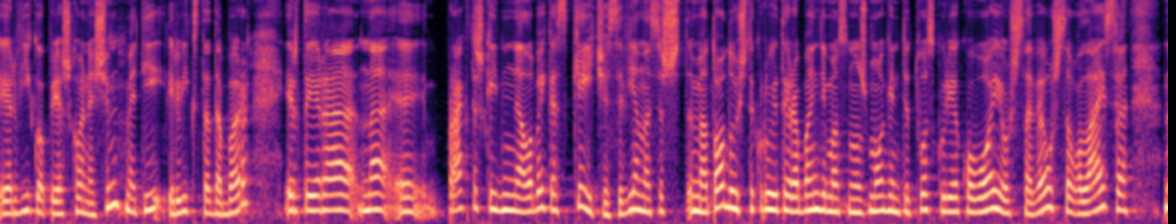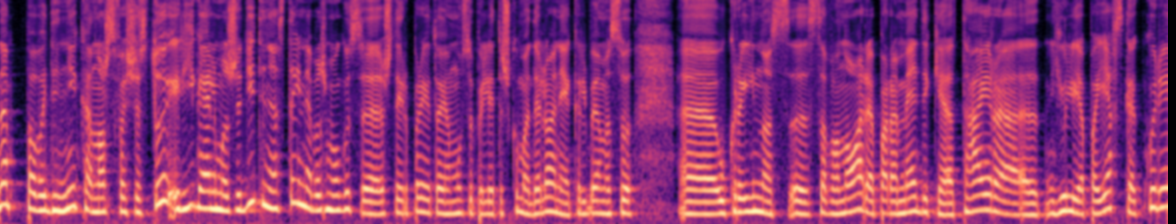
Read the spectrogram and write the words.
ir vyko prieš ko ne šimtmetį ir vyksta dabar. Ir tai yra, na, e, praktiškai nelabai kas keičiasi. Vienas iš metodų iš tikrųjų tai yra bandymas nužmoginti tuos, kurie kovoja už save, už savo laisvę. Na, pavadini, ką nors fašistu ir jį galima žudyti, nes tai nebe žmogus. E, štai ir praeitoje mūsų pilietiškumo dėlionėje kalbėjome su uh, Ukrainos savanorė, paramedikė Taira Julija Pajevska, kuri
